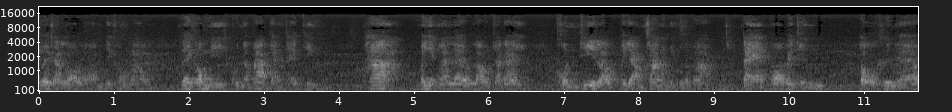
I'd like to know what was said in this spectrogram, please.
ช่วยกันหล่อหลอมเด็กของเราเพื่อให้เขามีคุณภาพอย่างแท้จริง ถ้าไม่อย่างนั้นแล้วเราจะได้คนที่เราพยายามสร้างให้มีคุณภาพ แต่พอไปถึงโตขึ้นแล้ว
